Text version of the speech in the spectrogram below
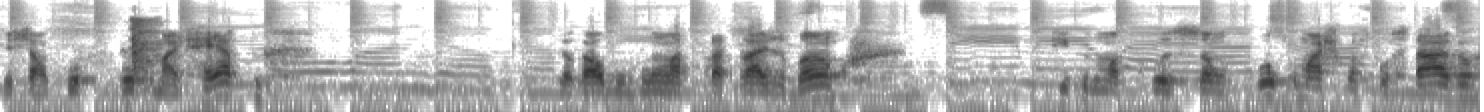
Deixar um corpo um pouco mais reto. Jogar o bumbum lá para trás do banco. Fico numa posição um pouco mais confortável.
